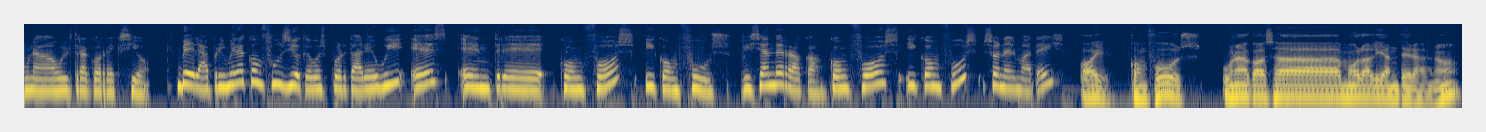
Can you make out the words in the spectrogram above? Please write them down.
una ultracorrecció. Bé, la primera confusió que vos portaré avui és entre confós i confús. Vicent de Roca, confós i confús són el mateix? Oi, confús, una cosa molt aliantera, no?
